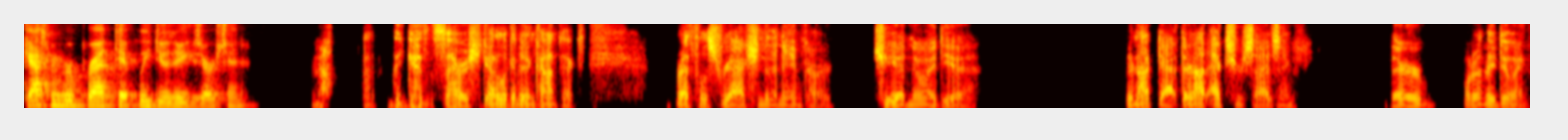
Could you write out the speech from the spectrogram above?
gasping for breath, typically due to exertion. But Because Sarah, you gotta look at it in context. Breathless reaction to the name card. She had no idea. They're not ga- they're not exercising. They're, what are they doing?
